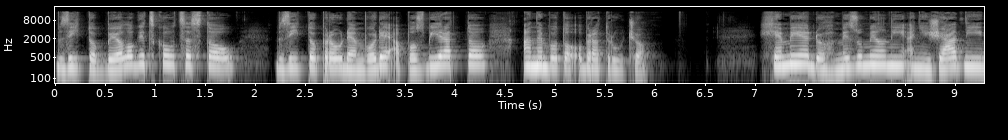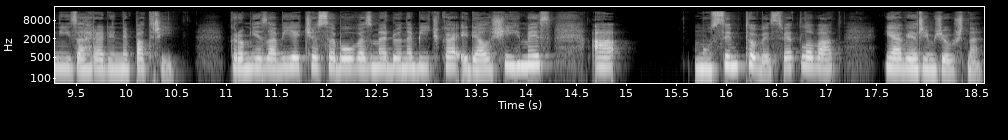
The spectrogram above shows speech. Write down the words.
vzít to biologickou cestou, vzít to proudem vody a pozbírat to, anebo to obrat růčo. Chemie do hmyzu ani žádný jiný zahrady nepatří. Kromě zavíječe sebou vezme do nebíčka i další hmyz a musím to vysvětlovat, já věřím, že už ne.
